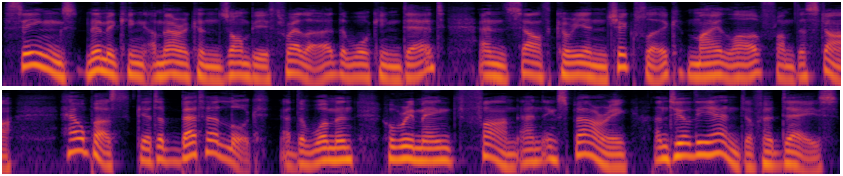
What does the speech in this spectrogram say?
Scenes mimicking American zombie thriller The Walking Dead and South Korean chick flick My Love from the Star help us get a better look at the woman who remained fun and inspiring until the end of her days.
